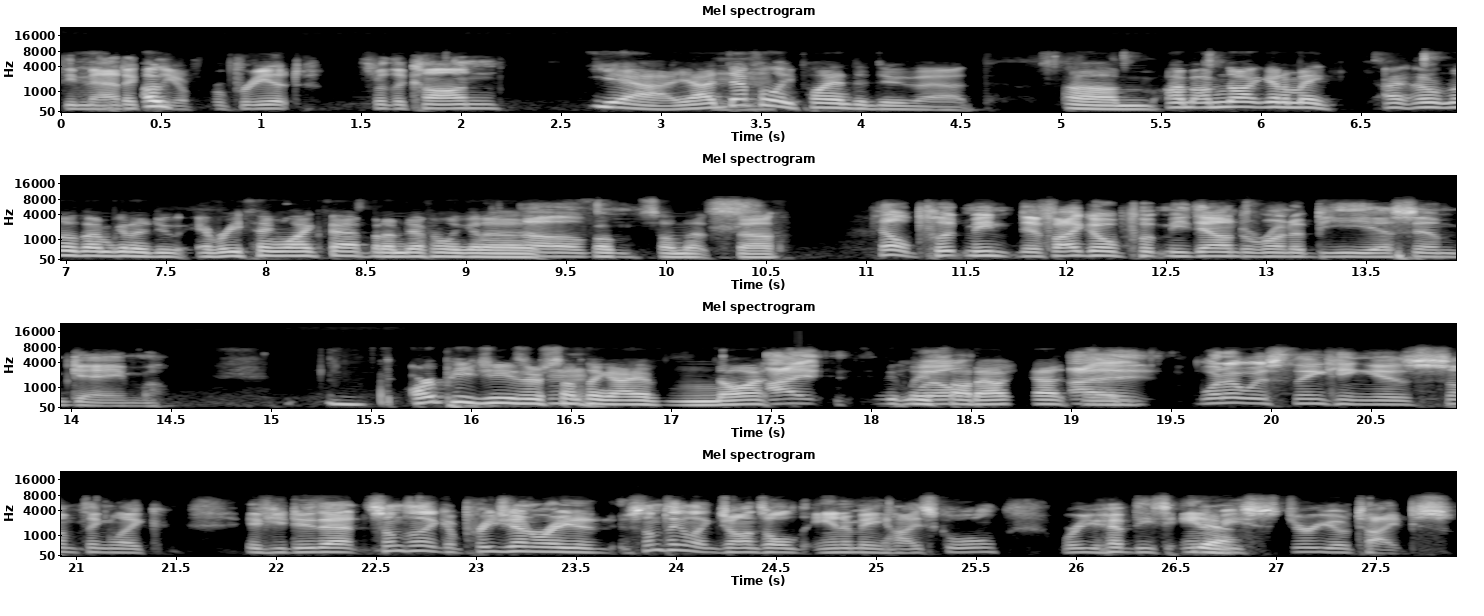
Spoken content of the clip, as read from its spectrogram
thematically appropriate for the con. Yeah, yeah, I definitely plan to do that. Um, I'm I'm not gonna make. I I don't know that I'm gonna do everything like that, but I'm definitely gonna Um, focus on that stuff. Hell, put me if I go put me down to run a BESM game. RPGs are something I have not I completely well, thought out yet. I what I was thinking is something like if you do that, something like a pre-generated, something like John's old anime high school, where you have these anime Yeah. stereotypes,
